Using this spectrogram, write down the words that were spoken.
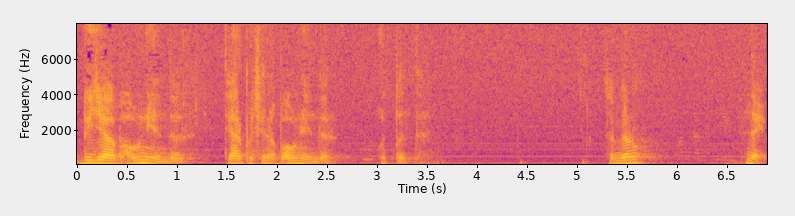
બીજા ભાવની અંદર, ત્યાર પછીના ભાવની અંદર ઉત્પન્ન થાય. સમજાણું? નહીં.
